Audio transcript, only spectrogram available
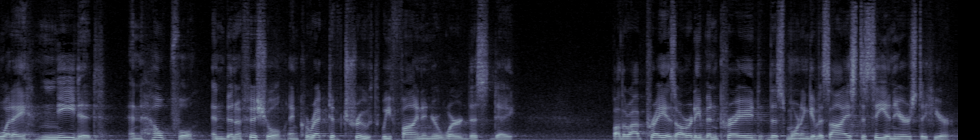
What a needed and helpful and beneficial and corrective truth we find in your word this day. Father, I pray has already been prayed this morning. Give us eyes to see and ears to hear.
